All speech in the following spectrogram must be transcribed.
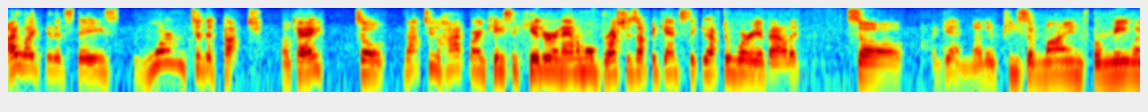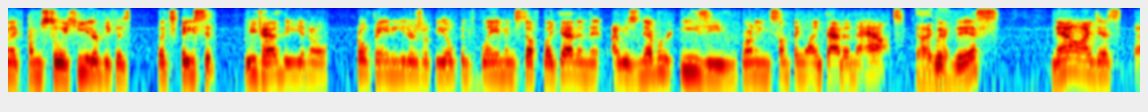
I like that it stays warm to the touch. Okay. So not too hot where in case a kid or an animal brushes up against it, you have to worry about it. So again, another peace of mind for me when it comes to a heater because let's face it, we've had the, you know, propane heaters with the open flame and stuff like that. And it, I was never easy running something like that in the house. With this, now I just, uh,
